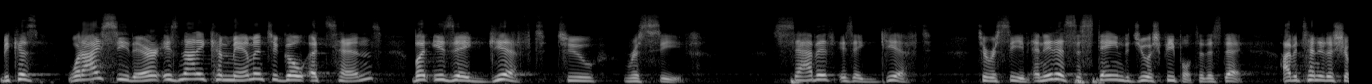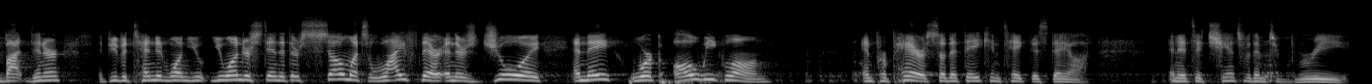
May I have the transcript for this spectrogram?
Because what I see there is not a commandment to go attend, but is a gift to receive. Sabbath is a gift to receive. And it has sustained the Jewish people to this day. I've attended a Shabbat dinner. If you've attended one, you, you understand that there's so much life there and there's joy, and they work all week long and prepare so that they can take this day off. And it's a chance for them to breathe,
